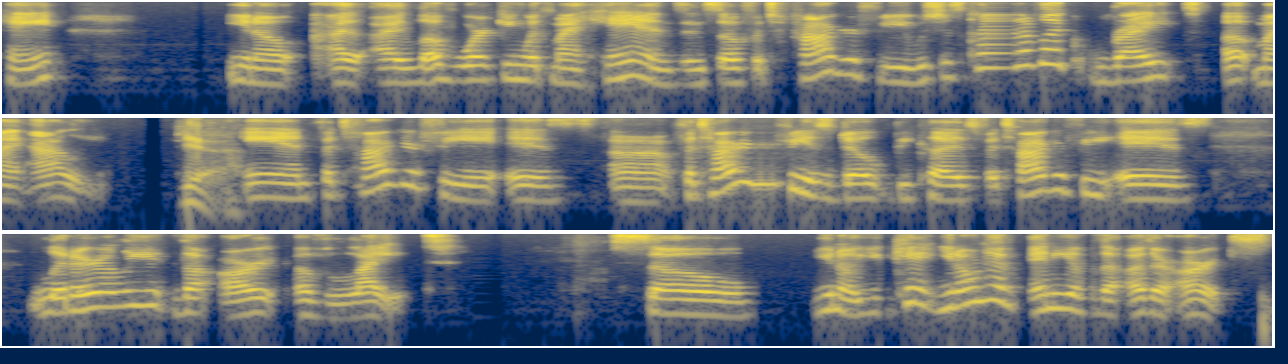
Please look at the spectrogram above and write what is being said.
paint. You know I, I love working with my hands. And so photography was just kind of like right up my alley. Yeah. and photography is uh, photography is dope because photography is literally the art of light. So you know you can't you don't have any of the other arts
